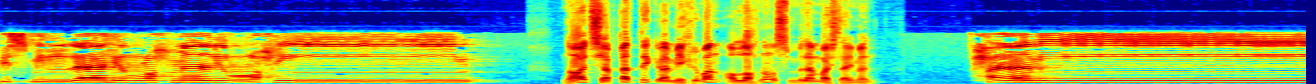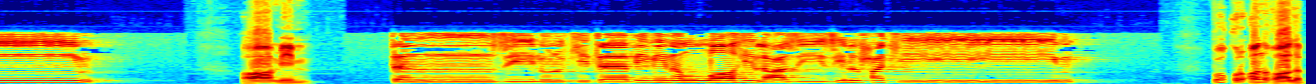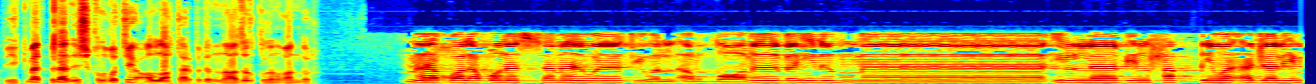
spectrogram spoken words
بسم الله الرحمن الرحيم Nəhayət şəfqətlik və mehriban Allah'ın ismi bilan başlayman. حاميم Hamim. تنزيل الكتاب من الله العزيز الحكيم Bu Qur'on g'olib, hikmat bilan ish qilguvchi Alloh tarafidan nozil qilingandir. ما خلقنا السماوات والأرض وما بينهما إلا بالحق وأجل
